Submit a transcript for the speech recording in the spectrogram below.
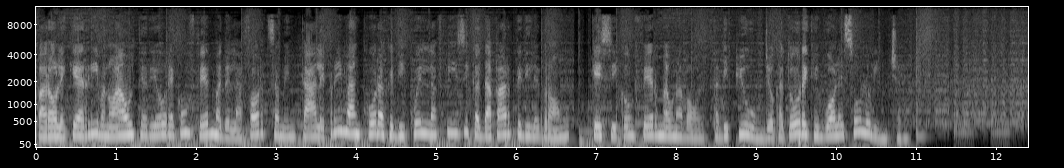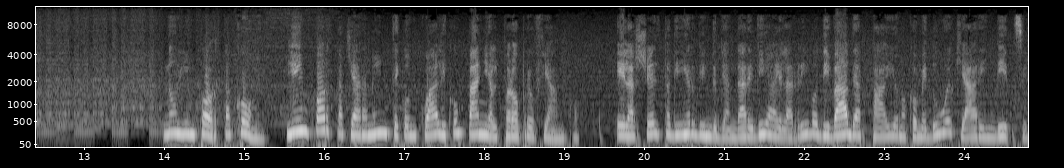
Parole che arrivano a ulteriore conferma della forza mentale prima ancora che di quella fisica da parte di LeBron, che si conferma una volta di più un giocatore che vuole solo vincere. Non gli importa come, gli importa chiaramente con quali compagni al proprio fianco. E la scelta di Irving di andare via e l'arrivo di Vade appaiono come due chiari indizi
